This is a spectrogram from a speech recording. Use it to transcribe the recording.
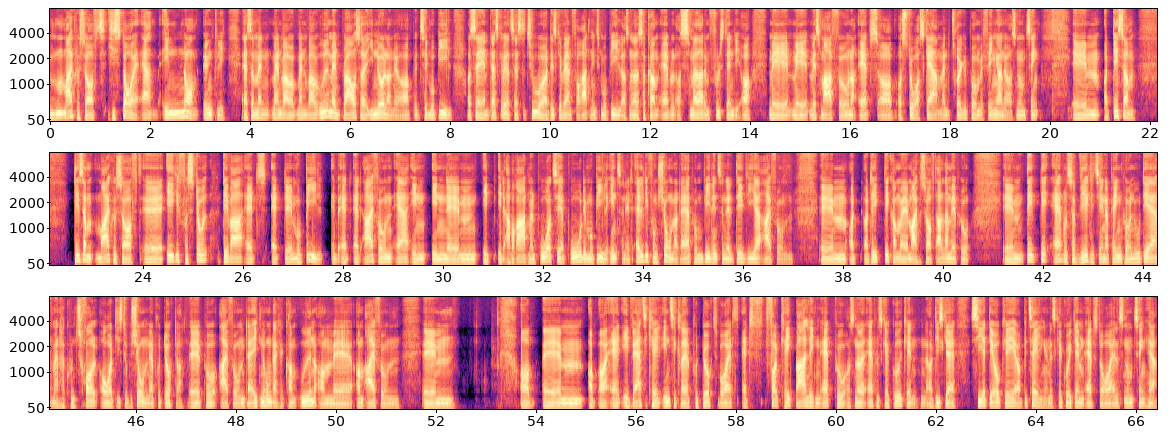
Microsofts historie er enormt ynkelig. Altså, man, man, var, man var ude med en browser i nullerne og til mobil, og sagde, at der skal være tastatur, og det skal være en forretningsmobil og sådan noget, og så kom Apple og smadrede dem fuldstændig og med, med, med smartphone og apps og, og stor skærm, man trykkede på med fingrene og sådan nogle ting. Øhm, og det som det, som Microsoft øh, ikke forstod, det var, at, at øh, mobil, at, at iPhone er en, en, øh, et, et apparat, man bruger til at bruge det mobile internet. Alle de funktioner, der er på mobil internet, det er via iPhone. Øh, og og det, det kom øh, Microsoft aldrig med på. Øhm, det, det Apple så virkelig tjener penge på nu, det er, at man har kontrol over distributionen af produkter øh, på iPhone. Der er ikke nogen, der kan komme uden om, øh, om iPhone. Øhm, og, øhm, og, og er et vertikalt integreret produkt, hvor at, at folk kan ikke bare lægge en app på og sådan noget. Apple skal godkende den, og de skal sige, at det er okay, og betalingerne skal gå igennem App Store og alle sådan nogle ting her.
